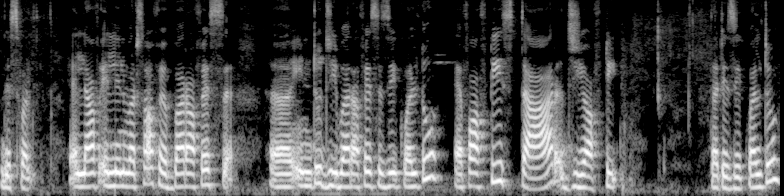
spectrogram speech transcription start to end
This one L of L inverse of f bar of s uh, into g bar of s is equal to f of t star g of t. That is equal to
